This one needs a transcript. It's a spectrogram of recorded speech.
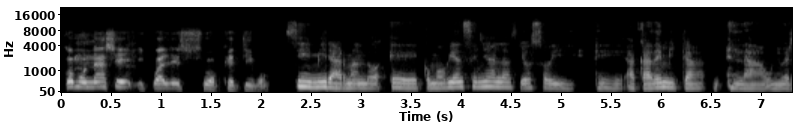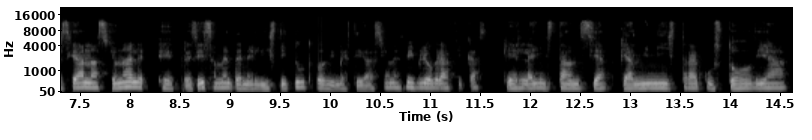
cómo nace y cuál es su objetivo. Sí, mira Armando, eh, como bien señalas, yo soy eh, académica en la Universidad Nacional, eh, precisamente en el Instituto de Investigaciones Bibliográficas, que es la instancia que administra, custodia,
